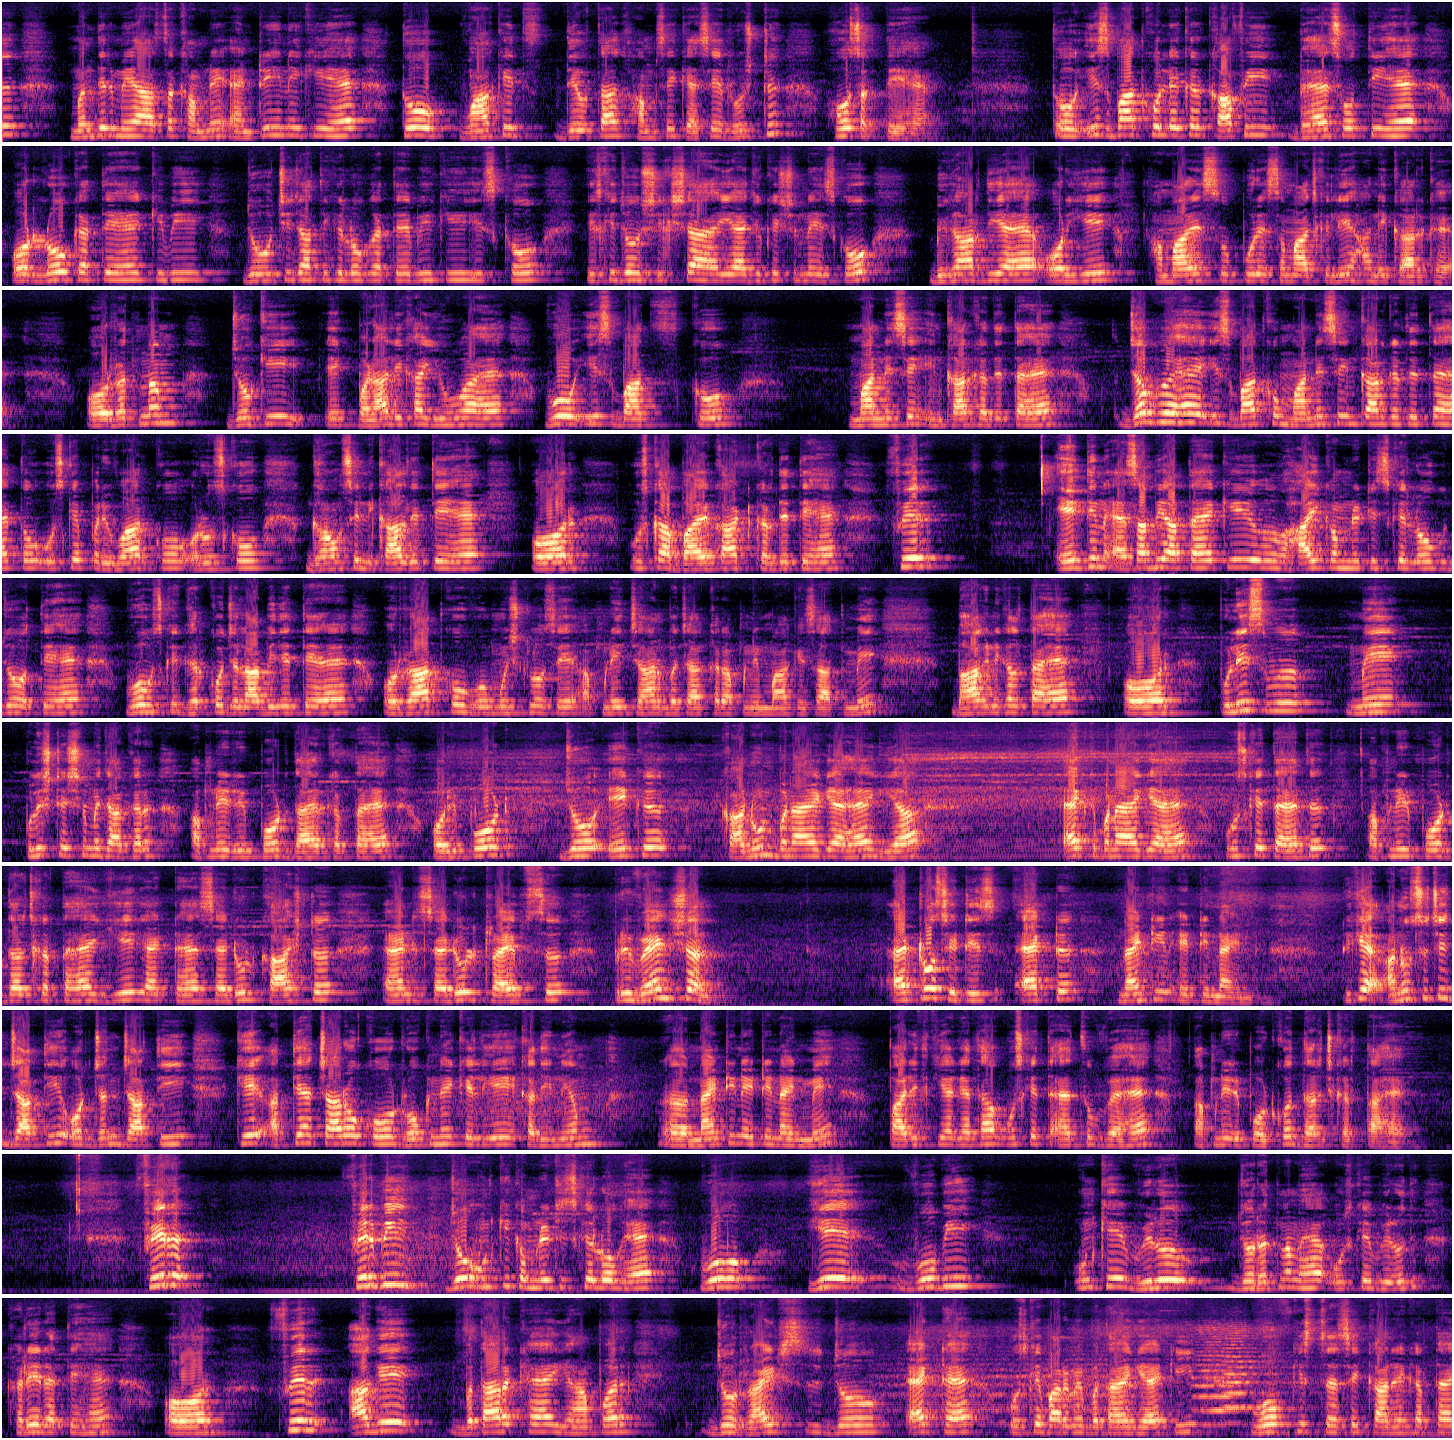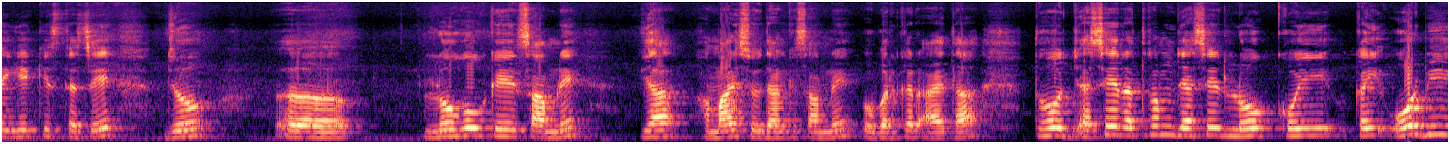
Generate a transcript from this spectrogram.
मंदिर में आज तक हमने एंट्री ही नहीं की है तो वहाँ के देवता हमसे कैसे रुष्ट हो सकते हैं? तो इस बात को लेकर काफ़ी बहस होती है, और लोग कहते हैं कि भी, जो ऊँची जाति के लोग कहते हैं भी कि इसको, इसकी जो शिक्षा है या एजुकेशन ने इसको बिगाड़ दिया है, और ये हमारे पूरे समाज के लिए हानिकारक है। और रत्नम जो कि एक पढ़ा लिखा युवा है, वो इस बात को मानने से इनकार कर देता है। जब वह इस बात को मानने से इनकार कर देता है तो उसके परिवार को और उसको गाँव से निकाल देते हैं और उसका बायकाट कर देते हैं। फिर एक दिन ऐसा भी आता है कि हाई कम्युनिटीज़ के लोग जो होते हैं, वो उसके घर को जला भी देते हैं और रात को वो मुश्किलों से अपनी जान बचाकर अपनी माँ के साथ में भाग निकलता है और पुलिस में, पुलिस स्टेशन में जाकर अपनी रिपोर्ट दायर करता है और रिपोर्ट जो एक कानून बनाया गया है या एक्ट बनाया गया है, उसके तहत अपनी रिपोर्ट दर्ज करता है। ये एक्ट है schedule caste and schedule tribes prevention atrocities act 1989 ठीक है, अनुसूचित जाति और जनजाति के अत्याचारों को रोकने के लिए एक अधिनियम 1989 में पारित किया गया था। उसके तहत वह अपनी रिपोर्ट को दर्ज करता है। फिर फिर भी जो उनकी कम्युनिटीज़ के लोग हैं, वो ये, वो भी उनके विरोध जो रत्नम है, उसके विरुद्ध खड़े रहते हैं। और फिर आगे बता रखा है यहाँ पर, जो राइट्स जो एक्ट है, उसके बारे में बताया गया है कि वो किस तरह से कार्य करता है, ये किस तरह से जो लोगों के सामने या हमारे संविधान के सामने उभर कर आया था। तो जैसे रत्नम, जैसे लोग कोई, कई और भी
